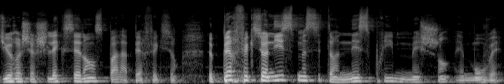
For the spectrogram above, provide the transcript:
Dieu recherche l'excellence, pas la perfection. Le perfectionnisme, c'est un esprit méchant et mauvais.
